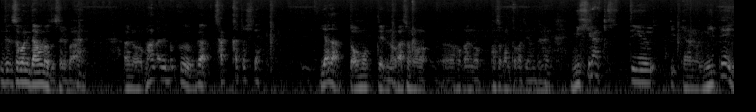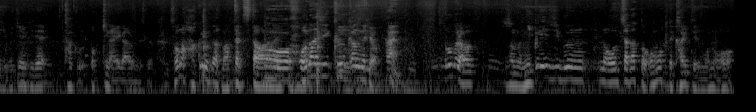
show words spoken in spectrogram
でそこにダウンロードすれば、はい、あの漫画で僕が作家として嫌だと思ってるのがその他のパソコンとかで読んでね、見開きっていうあの2ページぶち抜きで書く大きな絵があるんですけどその迫力が全く伝わらない。同じ空間でしょ、はい、僕らはその2ページ分の大きさだと思って書いてるものを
